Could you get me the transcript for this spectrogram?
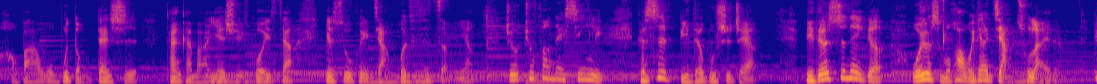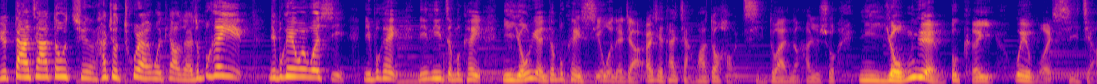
好吧，我不懂，但是看看吧，也许过一下耶稣会讲，或者是怎么样，就就放在心里。可是彼得不是这样，彼得是那个我有什么话我一定要讲出来的。比如大家都觉得，他就突然会跳出来说：“不可以，你不可以为我洗，你不可以，你你怎么可以？你永远都不可以洗我的脚。”而且他讲话都好极端哦，他就说：“你永远不可以为我洗脚。”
